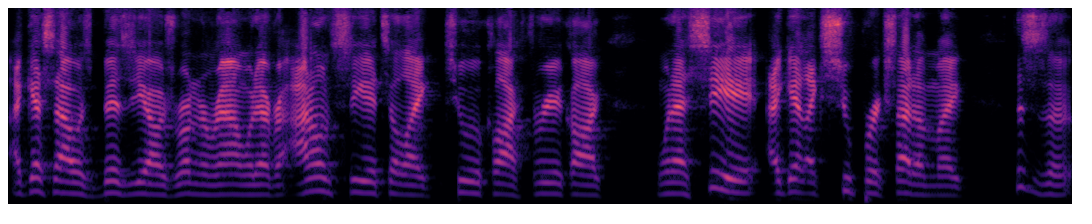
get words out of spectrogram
I guess I was busy. I was running around, whatever. I don't see it till like two o'clock, three o'clock. When I see it, I get like super excited. I'm like, this is a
